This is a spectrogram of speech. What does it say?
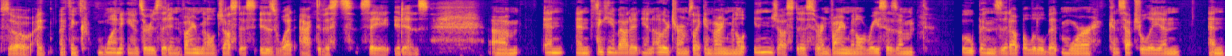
So I, I think one answer is that environmental justice is what activists say it is. Um, and and thinking about it in other terms like environmental injustice or environmental racism opens it up a little bit more conceptually and and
